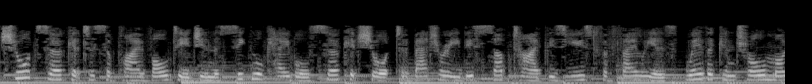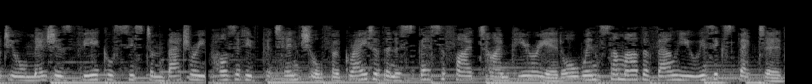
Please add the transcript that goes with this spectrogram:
Short circuit to supply voltage in the signal cable circuit short to battery This subtype is used for failures, where the control module measures vehicle system battery positive potential for greater than a specified time period or when some other value is expected.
